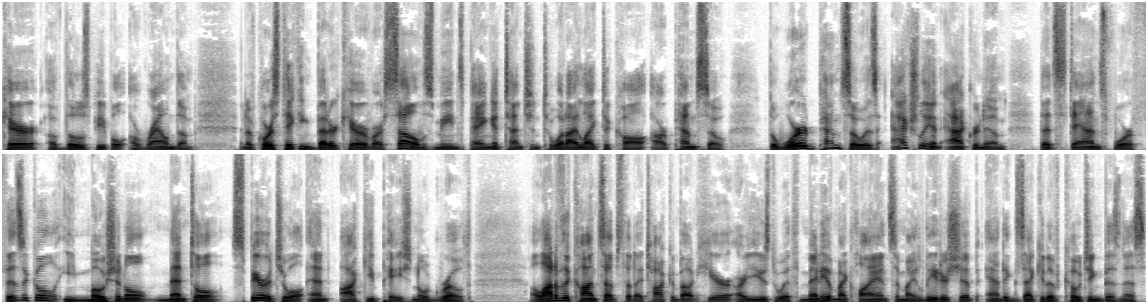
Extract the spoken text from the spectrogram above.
care of those people around them. And of course, taking better care of ourselves means paying attention to what I like to call our PEMSO. The word PEMSO is actually an acronym that stands for physical, emotional, mental, spiritual, and occupational growth. A lot of the concepts that I talk about here are used with many of my clients in my leadership and executive coaching business,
